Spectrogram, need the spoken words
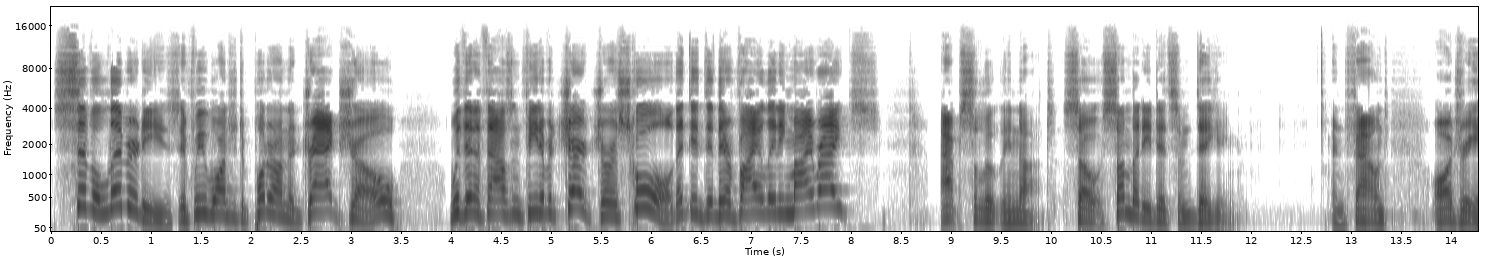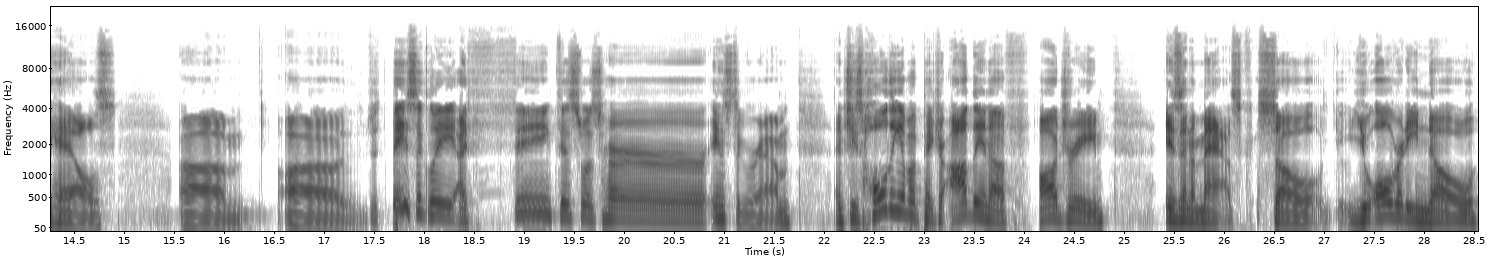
civil liberties if we wanted to put it on a drag show within a thousand feet of a church or a school. They, they're violating my rights. Absolutely not. So somebody did some digging and found Audrey Hale's um, uh, basically, I think this was her Instagram, and she's holding up a picture. Oddly enough, Audrey is in a mask, so you already know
